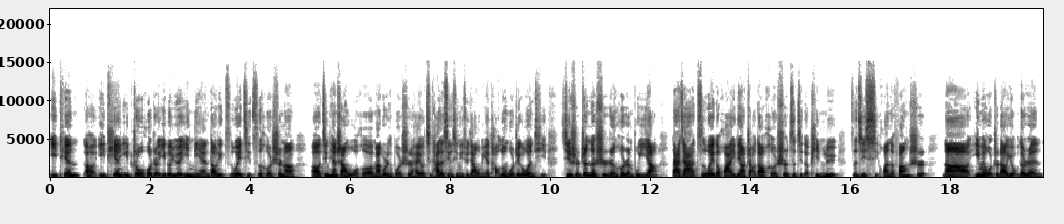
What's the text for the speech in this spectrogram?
一天呃一天一周或者一个月一年，到底自慰几次合适呢？呃，今天上午我和 Margaret 博士还有其他的性心理学家，我们也讨论过这个问题。其实真的是人和人不一样，大家自慰的话，一定要找到合适自己的频率，自己喜欢的方式。那因为我知道有的人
